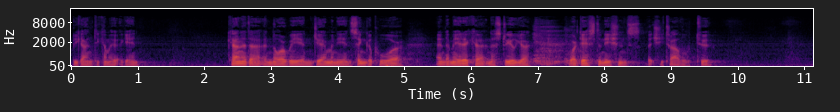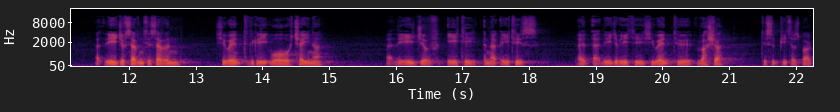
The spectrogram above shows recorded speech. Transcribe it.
began to come out again. Canada and Norway and Germany and Singapore and America and Australia were destinations that she travelled to. At the age of 77, she went to the Great Wall of China. At the age of 80, in her 80s, at, at the age of 80, she went to Russia, to St. Petersburg,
